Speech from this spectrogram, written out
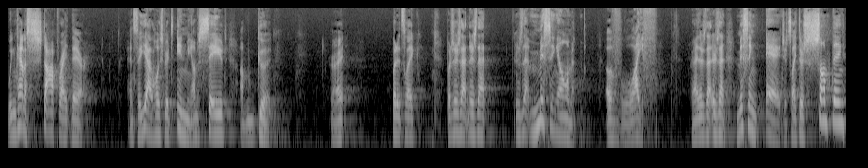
We can kind of stop right there, and say, "Yeah, the Holy Spirit's in me. I'm saved. I'm good." Right? But it's like, but there's that, there's that, there's that missing element of life. Right? There's that, there's that missing edge. It's like there's something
